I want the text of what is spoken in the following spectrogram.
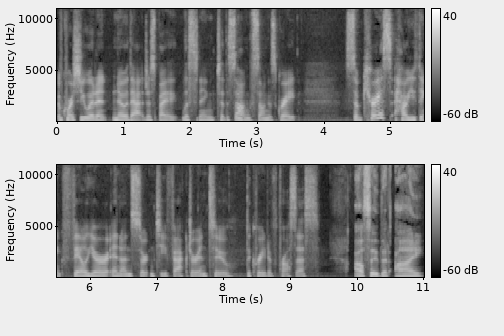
of course, you wouldn't know that just by listening to the song. The song is great. So, I'm curious how you think failure and uncertainty factor into the creative process. I'll say that I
